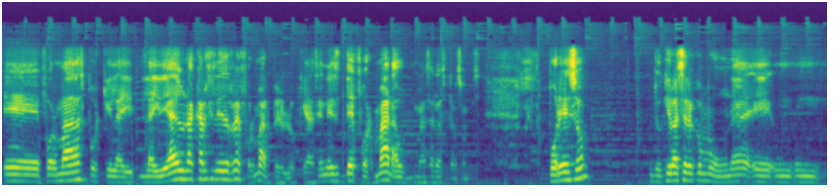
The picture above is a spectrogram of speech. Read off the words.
eh, formadas porque la, la, idea de una cárcel es reformar, pero lo que hacen es deformar aún más a las personas. Por eso, yo quiero hacer como una, eh, un,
